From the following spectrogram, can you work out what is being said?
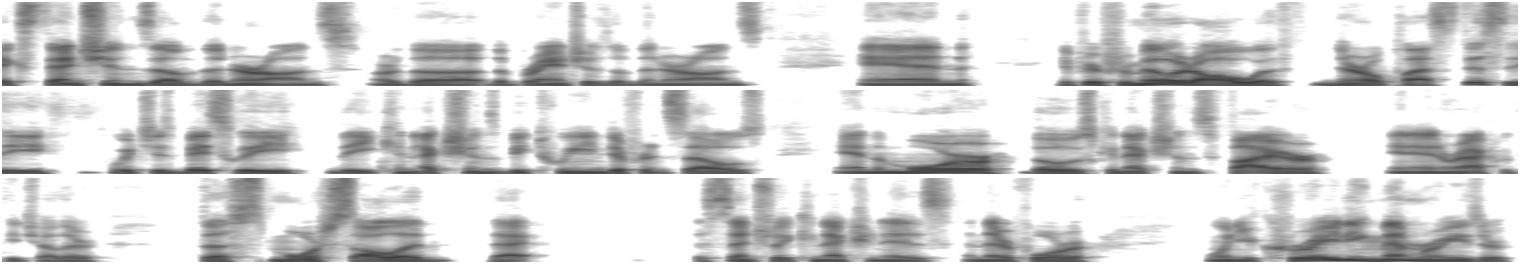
extensions of the neurons or the the branches of the neurons. And if you're familiar at all with neuroplasticity, which is basically the connections between different cells, and the more those connections fire and interact with each other, the more solid that essentially connection is. And therefore, when you're creating memories or,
